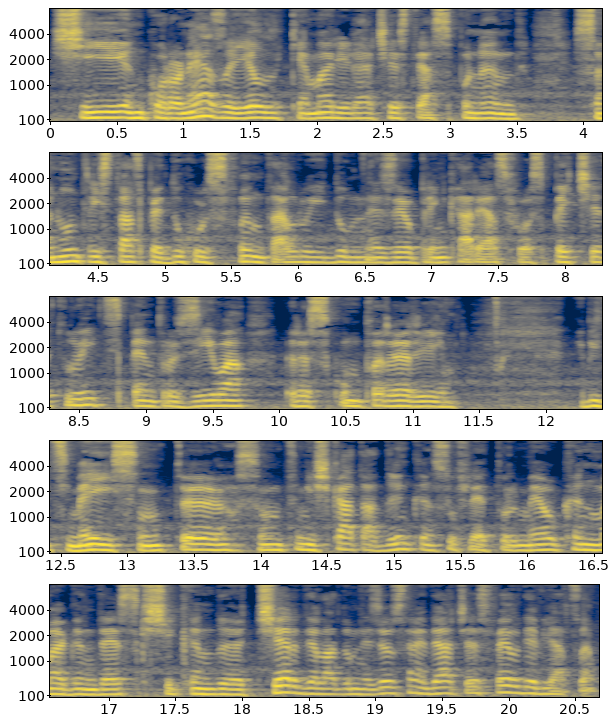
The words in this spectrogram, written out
și încoronează el chemările acestea spunând să nu întristați pe Duhul Sfânt al lui Dumnezeu prin care ați fost pecetluiți pentru ziua răscumpărării. Iubiții mei, sunt, uh, sunt mișcat adânc în sufletul meu când mă gândesc și când cer de la Dumnezeu să ne dea acest fel de viață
